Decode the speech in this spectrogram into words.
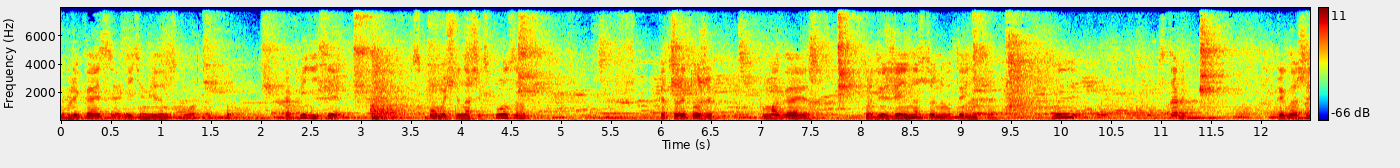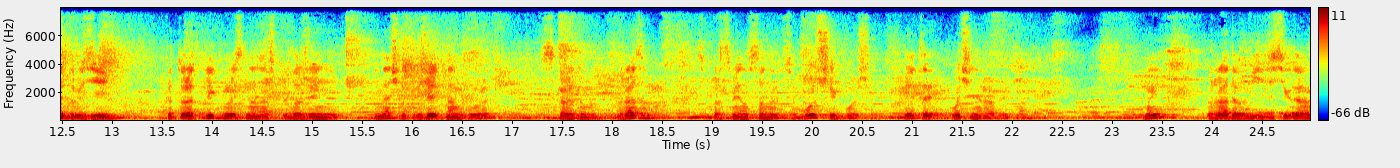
увлекается этим видом спорта. Как видите, с помощью наших спонсоров, которые тоже помогают в продвижении настольного тенниса, мы стали приглашать друзей, которые откликнулись на наше предложение и начали приезжать к нам в город. С каждым разом спортсменов становится больше и больше. И это очень радует нам. Мы рады видеть всегда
